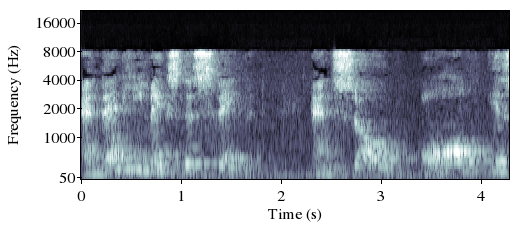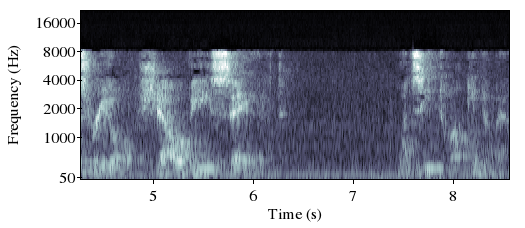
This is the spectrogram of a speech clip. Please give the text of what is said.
And then he makes this statement And so all Israel shall be saved. What's he talking about?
